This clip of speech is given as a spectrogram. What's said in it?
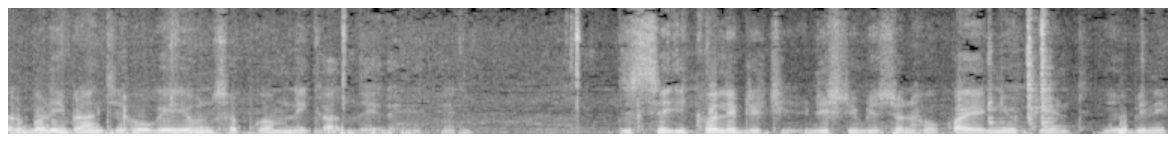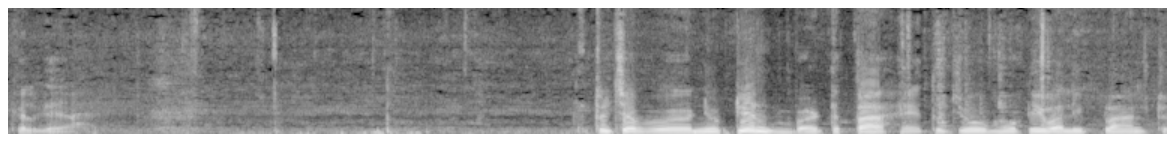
तरह बड़ी ब्रांचें हो गई है, उन सबको हम निकाल दे रहे हैं। जिससे इक्वली डिस्ट्रीब्यूशन हो पाए न्यूट्रिएंट ये भी निकल गया है। तो जब न्यूट्रिएंट बढ़ता है तो जो मोटे वाली प्लांट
